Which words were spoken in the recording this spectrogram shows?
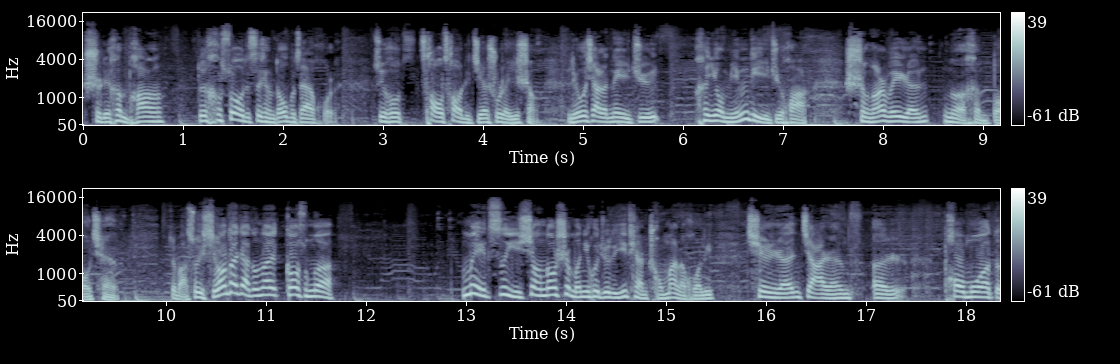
吃的很胖，对所有的事情都不在乎了，最后草草的结束了一生，留下了那一句很有名的一句话：“生而为人，我很抱歉。”对吧？所以希望大家都来告诉我，每次一想到什么，你会觉得一天充满了活力，亲人、家人，呃，泡沫都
